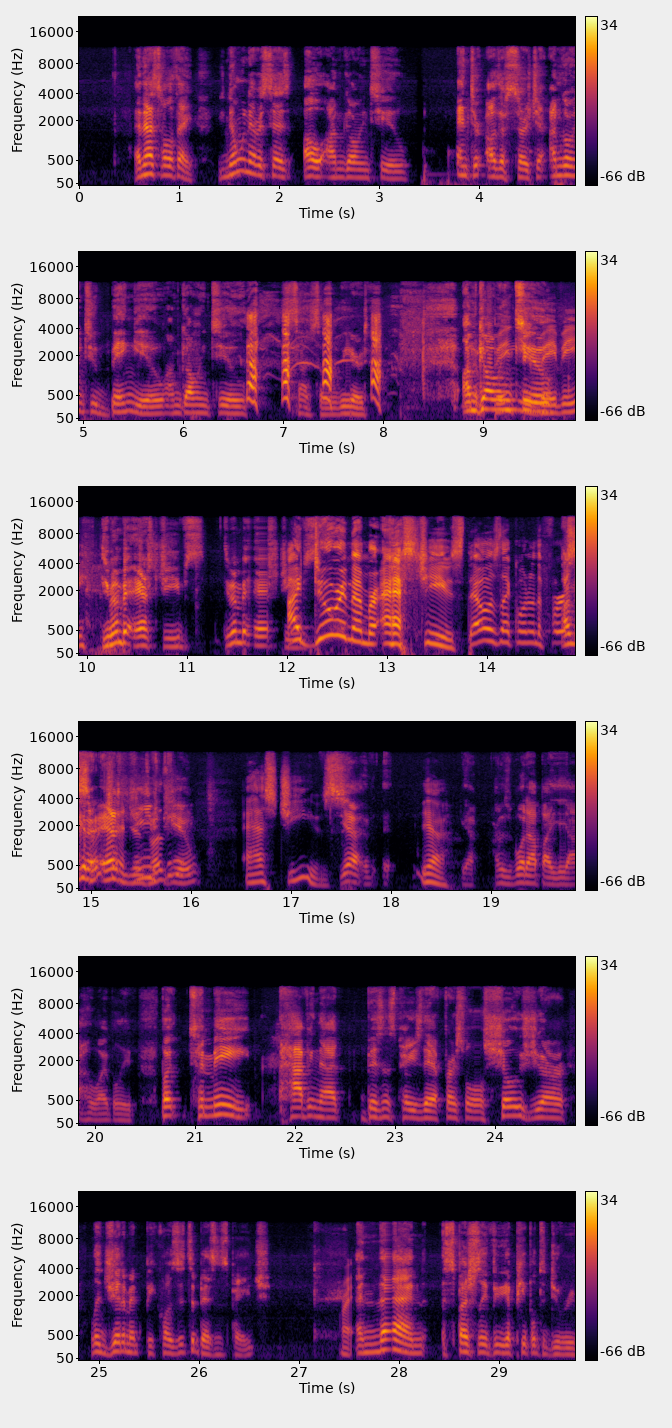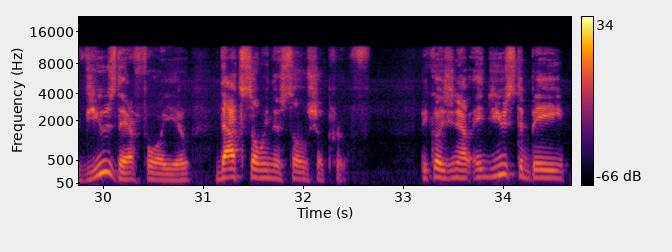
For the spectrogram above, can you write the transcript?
And that's the whole thing. No one ever says, oh, I'm going to enter other search. I'm going to Bing you. I'm going to. sounds so weird. I'm going Bing to. you, baby. Do you remember Ask Jeeves? Do you remember Ask Jeeves? I do remember Ask Jeeves. That was like one of the 1st I'm going search to Ask engines, Jeeves you. Ask Jeeves. Yeah. Yeah. Yeah. I was bought out by Yahoo, I believe. But to me, having that business page there, first of all, shows you're legitimate because it's a business page. Right. And then, especially if you get people to do reviews there for you, that's showing their social proof. Because you know, it used to be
